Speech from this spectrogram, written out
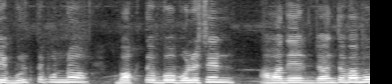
যে গুরুত্বপূর্ণ বক্তব্য বলেছেন আমাদের জয়ন্তবাবু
